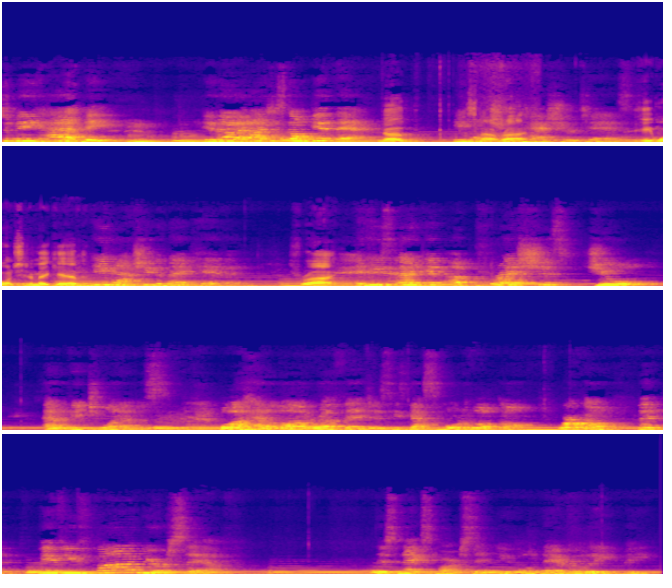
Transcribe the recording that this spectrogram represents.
to be happy. You know, and I just don't get that. No, He it's wants not you to right. pass your test. He wants you to make heaven. He wants you to make heaven. That's right. And he's thinking a precious jewel out of each one of us. Boy, I had a lot of rough edges. He's got some more to walk on, work on. But if you find yourself, this next part said, You will never leave me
